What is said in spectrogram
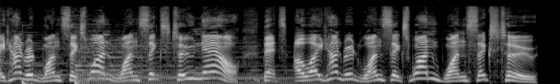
0800 161 162 now. That's 0800 161 162.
